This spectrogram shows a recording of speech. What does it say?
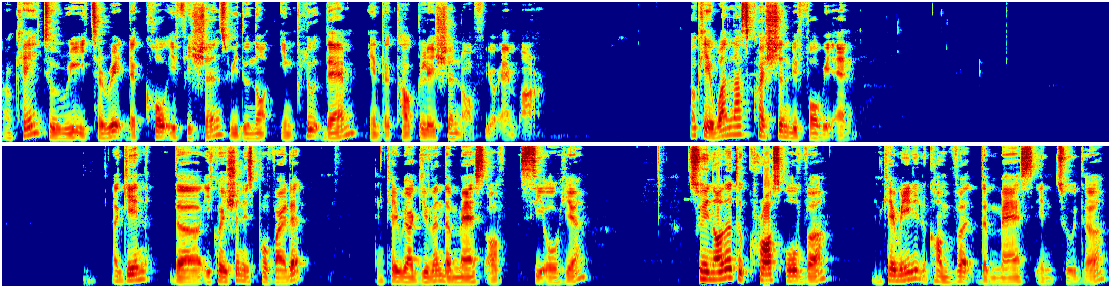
Okay, to reiterate the coefficients, we do not include them in the calculation of your MR. Okay, one last question before we end. Again, the equation is provided. Okay, we are given the mass of CO here. So in order to cross over, okay, we need to convert the mass into the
